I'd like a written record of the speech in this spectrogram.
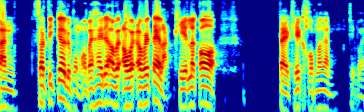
กันสติกเกอร์เดี๋ยวผมเอาไปให้ด้วยเอาไว้เอาไว้เอาไว้แต่หลังเคสแล้วก็ แต่เคสคอมแล้วกันเก็บไว้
